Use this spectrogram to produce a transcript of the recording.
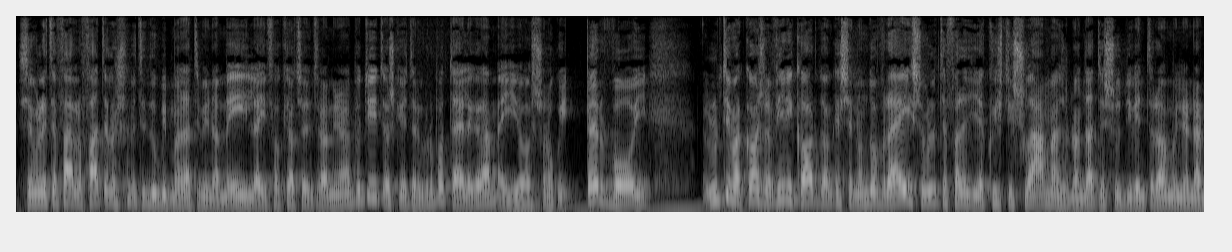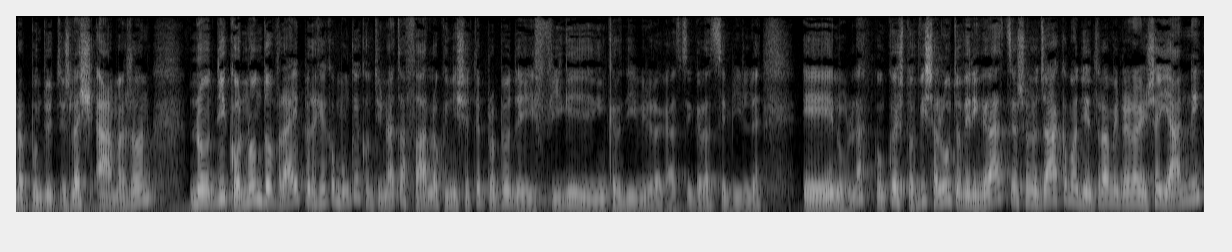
se volete farlo fatelo. Se avete dubbi mandatemi una mail a info.it o scrivete nel gruppo telegram e io sono qui per voi L'ultima cosa vi ricordo, anche se non dovrei, se volete fare degli acquisti su Amazon, andate su diventeromilionario.it slash Amazon, no, dico non dovrei perché comunque continuate a farlo, quindi siete proprio dei fighi incredibili ragazzi, grazie mille. E nulla, con questo vi saluto, vi ringrazio, sono Giacomo, diventerò milionario in sei anni,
